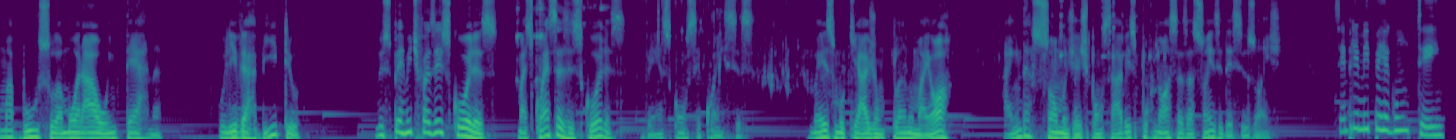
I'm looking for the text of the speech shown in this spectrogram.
uma bússola moral interna. O livre-arbítrio nos permite fazer escolhas, mas com essas escolhas vêm as consequências. Mesmo que haja um plano maior, ainda somos responsáveis por nossas ações e decisões. Sempre me perguntei:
